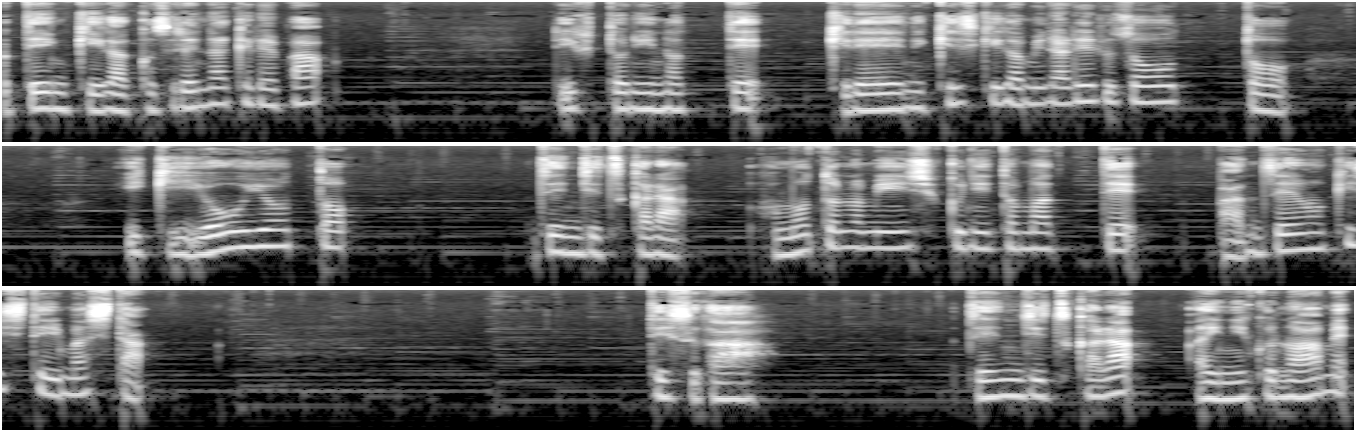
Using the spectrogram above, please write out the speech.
お天気が崩れなければリフトに乗ってきれいに景色が見られるぞと意気揚々と前日から麓の民宿に泊まって万全を期していました。ですが前日からあいにくの雨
